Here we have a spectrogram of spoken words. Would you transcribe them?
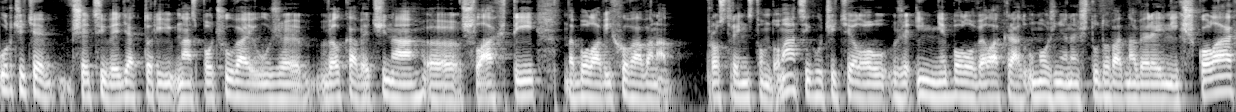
Určite všetci vedia, ktorí nás počúvajú, že veľká väčšina e, šlachty bola vychovávaná prostredníctvom domácich učiteľov, že im nebolo veľakrát umožnené študovať na verejných školách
